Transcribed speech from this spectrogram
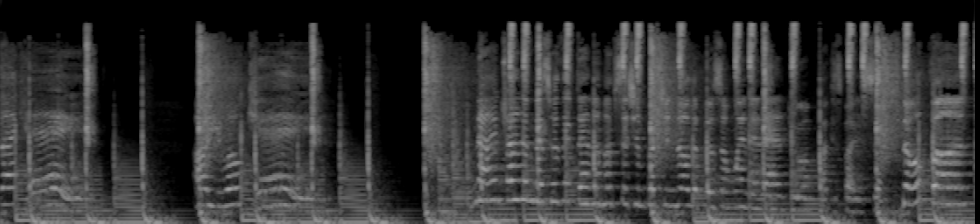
Like, hey, are you okay? Now I'm trying to mess with it, then I'm obsession. But you know the bills are winning, and doing pockets by yourself. No fun.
